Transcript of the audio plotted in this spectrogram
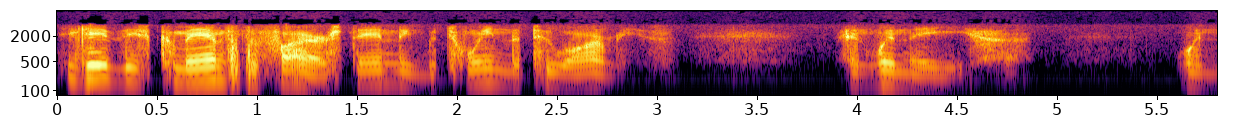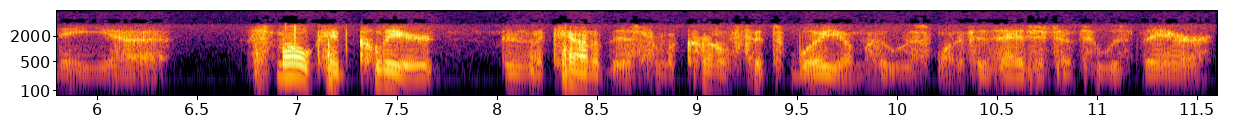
He gave these commands to fire, standing between the two armies. And when the uh, when the uh, smoke had cleared, there's an account of this from a Colonel Fitzwilliam, who was one of his adjutants, who was there.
